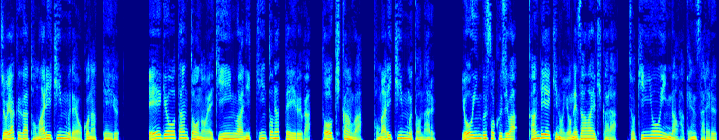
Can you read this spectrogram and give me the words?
助役が泊まり勤務で行っている。営業担当の駅員は日勤となっているが、当期間は泊まり勤務となる。要員不足時は、管理駅の米沢駅から除菌要員が派遣される。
